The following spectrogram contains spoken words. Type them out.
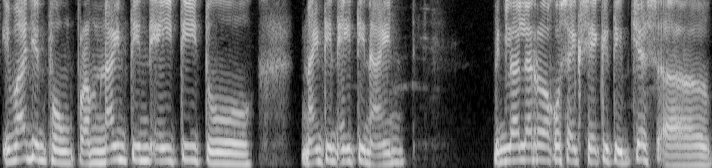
imagine po, from 1980 to 1989, naglalaro ako sa executive chess. Uh,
